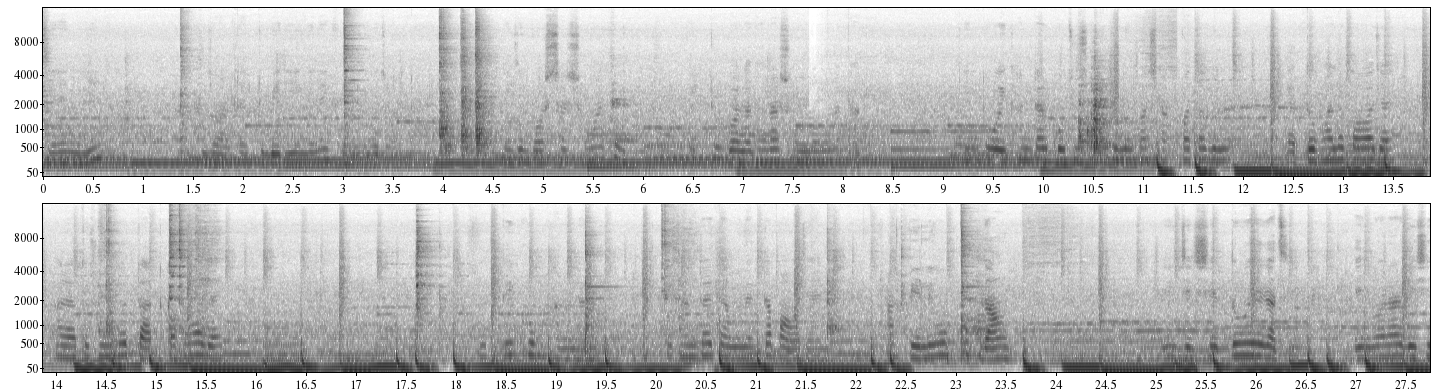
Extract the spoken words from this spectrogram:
চেড়ে নিয়ে জলটা একটু বেরিয়ে গেলে ফেলে দেবো জলটা। এই যে বর্ষার সময় তো একটু গলা ধরার সম্ভাবনা থাকে। কিন্তু ওইখানটার কচু শাকগুলো বা শাক পাতাগুলো এত ভালো পাওয়া যায় আর এত সুন্দর টাটকা পাওয়া যায়। সত্যিই খুব ভালো লাগে। এখানটায় তেমন একটা পাওয়া যায় না। আর পেলেও খুব দাম। এই যে সেদ্ধ হয়ে গেছে। এবার আর বেশি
